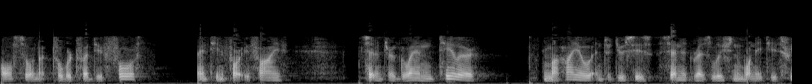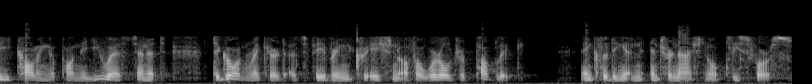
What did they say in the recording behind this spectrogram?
Also on October 24th, 1945, Senator Glenn Taylor from Ohio introduces Senate Resolution 183 calling upon the U.S. Senate to go on record as favoring creation of a world republic, including an international police force.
